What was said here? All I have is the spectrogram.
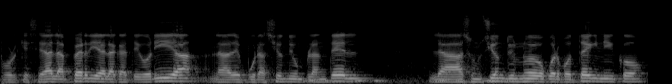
porque se da la pérdida de la categoría, la depuración de un plantel, la asunción de un nuevo cuerpo técnico,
